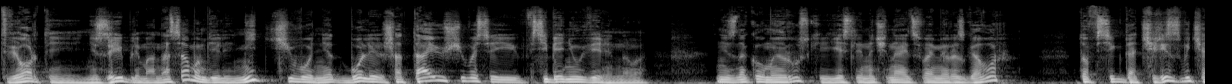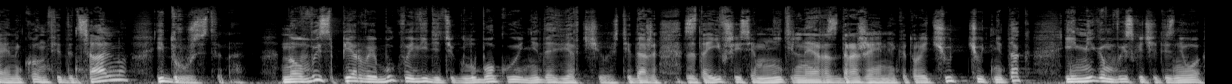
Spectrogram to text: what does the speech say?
твердый, незыблем, а на самом деле ничего нет более шатающегося и в себе неуверенного. Незнакомый русский, если начинает с вами разговор, то всегда чрезвычайно конфиденциально и дружественно – но вы с первой буквы видите глубокую недоверчивость и даже затаившееся мнительное раздражение, которое чуть-чуть не так и мигом выскочит из него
